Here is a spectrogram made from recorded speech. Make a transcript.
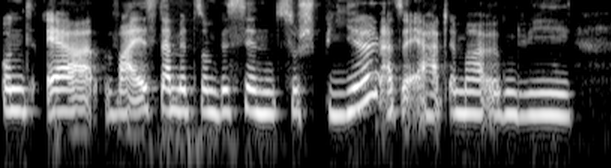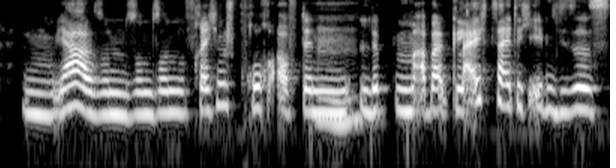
und er weiß damit so ein bisschen zu spielen. Also er hat immer irgendwie ja, so ein, so, ein, so einen frechen Spruch auf den mhm. Lippen, aber gleichzeitig eben dieses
